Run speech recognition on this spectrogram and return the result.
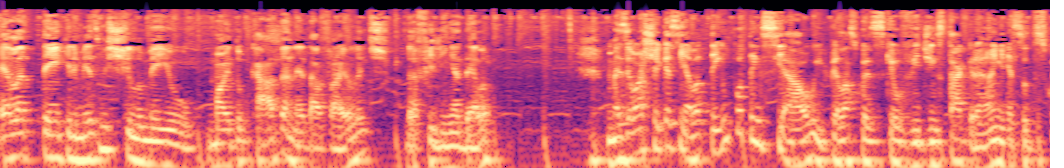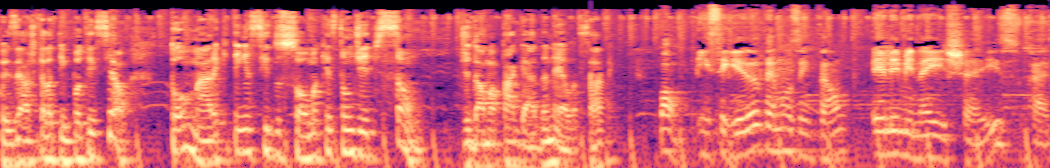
ela tem aquele mesmo estilo meio mal educada, né, da Violet, da filhinha dela. Mas eu achei que assim, ela tem um potencial, e pelas coisas que eu vi de Instagram e essas outras coisas, eu acho que ela tem potencial. Tomara que tenha sido só uma questão de edição, de dar uma apagada nela, sabe? Bom, em seguida temos então Elimination, é isso, cara?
